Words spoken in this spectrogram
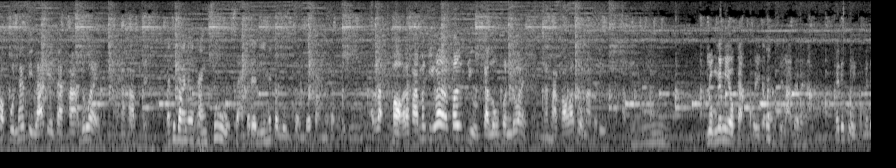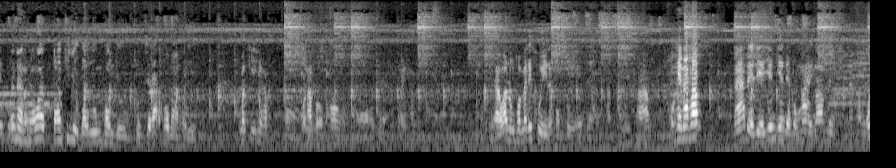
ขอบคุณท่านศิระเจนจาคะด้วยนะครับ อธิบายแนวทางสู้สามประเด็นนี้ให้กับลุงพลได้ฟังนะครับ บอกแล้วครับเมื่อกี้ก็ก็อยู่กับลุงพลด้วยนะครับเขาก็โทรมาพอดีนะครับอืม ลุงได้มีโอกาสคุยกับท่านศิระด้วยไหมฮะไม่ได้คุยครับไม่ได้คุยก็นั่นหมายความว่าตอนที่อยู่กับลุงพลอยู่คุณศิระโทรมาพอดีเมื่อกี้ครับอ่าคนครับผมห้องอ๋อโอเคใช่ครับ แต่ว่าลุงพลไม่ได้คุยนะผมคุยเองครับขอบคุณครับโอเคนะครับนะเดี๋ยวเดี๋ยวเย็นๆเดี๋ยวผมมาอีกรอบหนึงนะครับหวั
